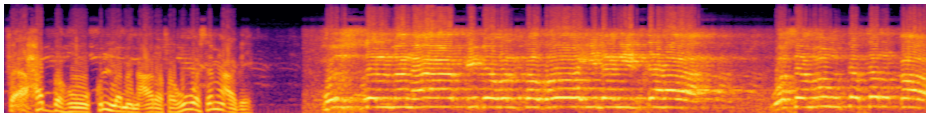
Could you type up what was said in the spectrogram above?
فأحبه كل من عرفه وسمع به. حزت المناقب والفضائل نلتها وسموت ترقى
